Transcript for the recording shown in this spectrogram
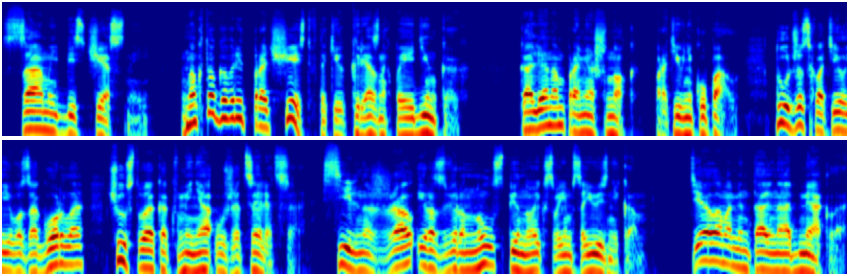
Самый бесчестный. Но кто говорит про честь в таких грязных поединках? Коленом промеж ног. Противник упал. Тут же схватил его за горло, чувствуя, как в меня уже целятся. Сильно сжал и развернул спиной к своим союзникам. Тело моментально обмякло,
